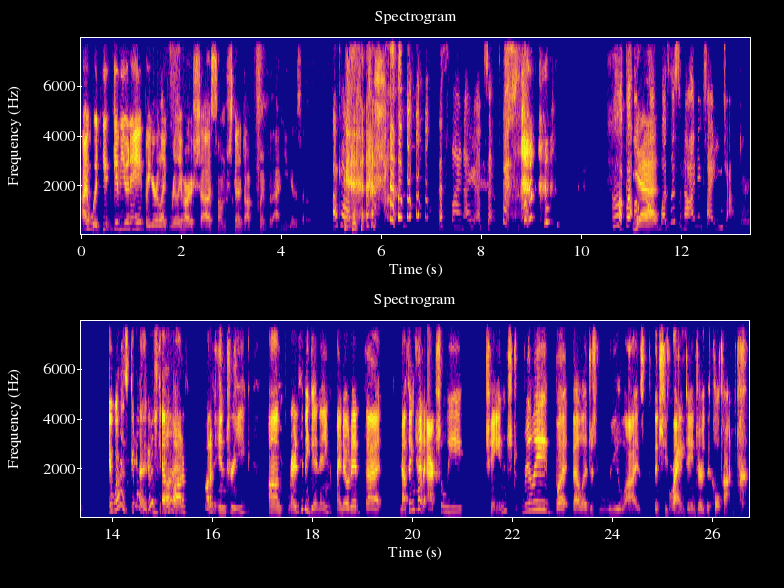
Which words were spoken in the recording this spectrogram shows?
I would give you an eight, but you're like really harsh to us, so I'm just gonna dock a point for that, and you get a seven. Okay, that's fine. I accept. oh, but Yeah. overall, was this not an exciting chapter? It was good. It was we get fun. a lot of lot of intrigue. Um, right at the beginning, I noted that nothing had actually changed really, but Bella just realized that she's been in danger this whole time.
